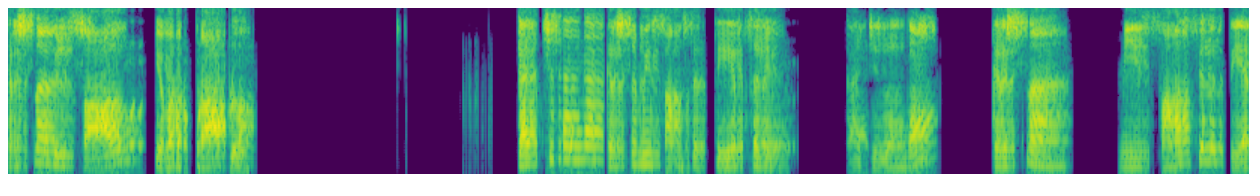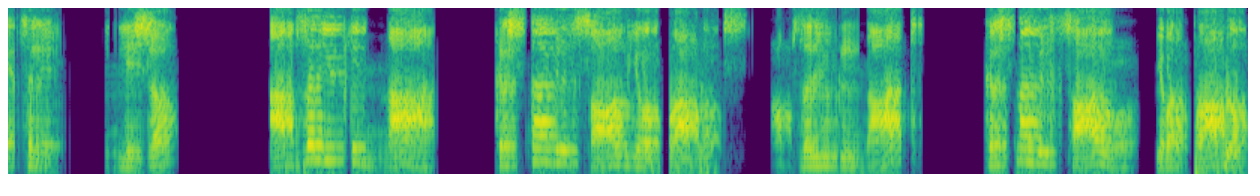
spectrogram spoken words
Krishna will solve your problem ఖచ్చితంగా కృష్ణ మీ సమస్య తీర్చలేదు. ఖచ్చితంగా కృష్ణ మీ సమస్యలు తీర్చలేదు. ఇంగ్లీష్లో absolutely not Krishna will solve your problems absolutely not Krishna will solve your problem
